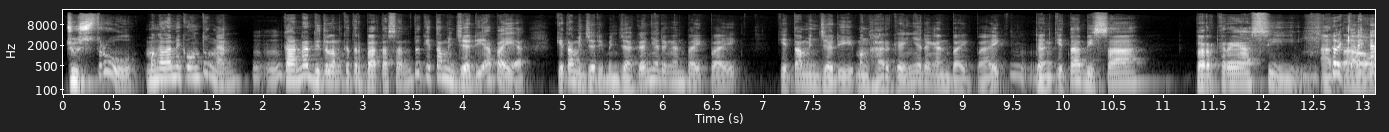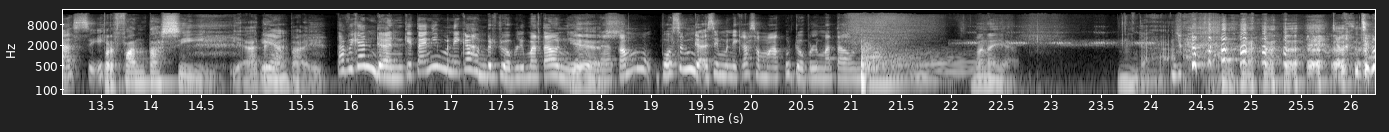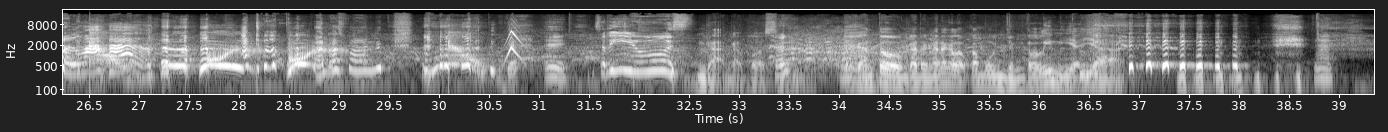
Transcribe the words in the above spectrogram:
justru mengalami keuntungan Mm-mm. karena di dalam keterbatasan itu kita menjadi apa ya? Kita menjadi menjaganya dengan baik-baik, kita menjadi menghargainya dengan baik-baik Mm-mm. dan kita bisa berkreasi atau Berkreasi. berfantasi ya dengan baik. Tapi kan Dan kita ini menikah hampir 25 tahun ya. Yes. Nah, kamu bosen nggak sih menikah sama aku 25 tahun? Mana ya? Enggak. Jangan jual mahal. Panas banget. eh, serius. Enggak, enggak bosan. Tergantung. Kadang-kadang kalau kamu jengkelin ya iya. Nah,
